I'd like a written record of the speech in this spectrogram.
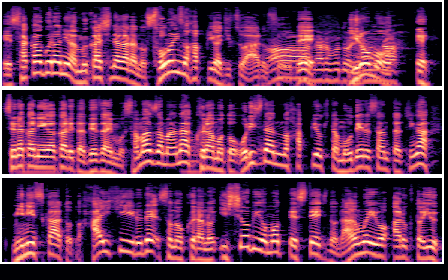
えー酒蔵には昔ながらの揃いのハッピーが実はあるそうあでーなるほど、色もえ、背中に描かれたデザインも様々な蔵元オリジナルのハッピーを着たモデルさんたちがミニスカートとハイヒールでその蔵の一生日を持ってステージのランウェイを歩くという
